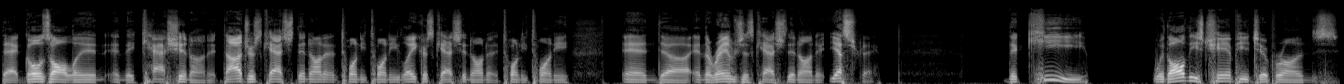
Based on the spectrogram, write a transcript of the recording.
that goes all in and they cash in on it. Dodgers cashed in on it in 2020. Lakers cashed in on it in 2020, and uh, and the Rams just cashed in on it yesterday. The key with all these championship runs,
